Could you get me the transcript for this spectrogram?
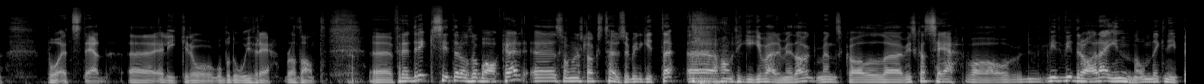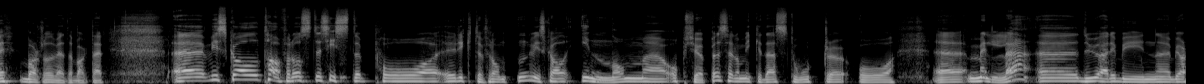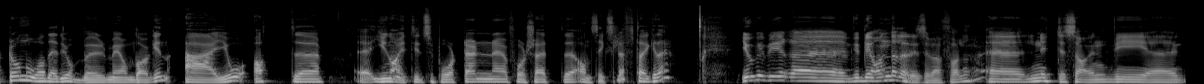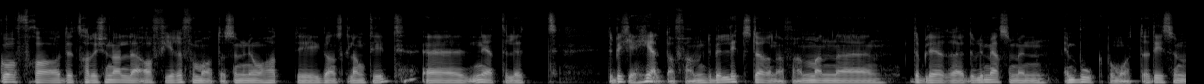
på et sted. Eh, jeg liker å gå på do i fred, blant annet. Eh, Fredrik sitter også bak her, eh, som en slags tause Birgitte. Han fikk ikke være med i dag, men skal, vi skal se hva vi, vi drar deg inn om det kniper, bare så du vet det bak der. Vi skal ta for oss det siste på ryktefronten. Vi skal innom oppkjøpet, selv om ikke det er stort å melde. Du er i byen, Bjarte, og noe av det du jobber med om dagen, er jo at United-supporteren eh, får seg et eh, ansiktsløft, er det ikke det? Jo, vi blir, eh, vi blir annerledes i hvert fall. Eh, nytt design. Vi eh, går fra det tradisjonelle A4-formatet som vi nå har hatt i ganske lang tid, eh, ned til litt Det blir ikke helt A5, det blir litt større enn A5, men eh, det, blir, det blir mer som en, en bok, på en måte. De som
